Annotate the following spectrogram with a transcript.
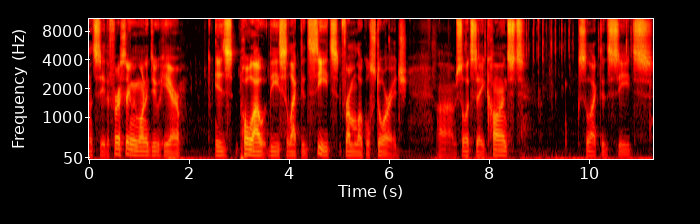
let's see, the first thing we want to do here is pull out the selected seats from local storage. Um, so let's say const selected seats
